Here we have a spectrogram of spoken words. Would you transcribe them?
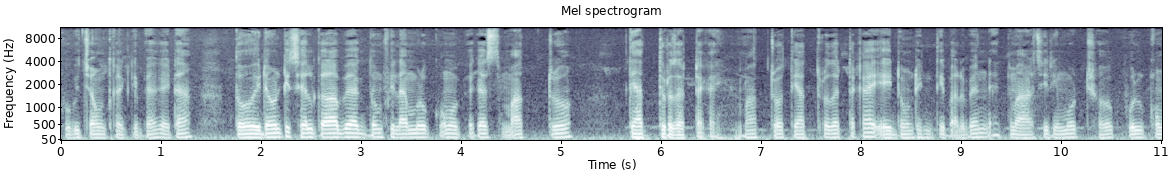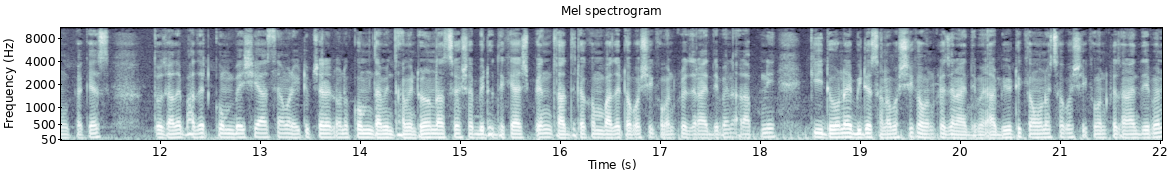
খুবই চমৎকার একটি ব্যাগ এটা। তো এই ড্রোনটি সেল করাবে একদম ফিলাম্বর কমো প্যাকেজ মাত্র তিয়াত্তর হাজার টাকায়। মাত্র তিয়াত্তর হাজার টাকায় এই ড্রোনটি নিতে পারবেন। একদম আরসি রিমোট সহ ফুল কমো প্যাকেজ তো যাদের বাজেট কম বেশি আছে, আমার ইউটিউব চ্যানেল অনেক কম দামি দামি ড্রোন আছে, সব ভিডিও দেখে আসবেন। যাদের রকম বাজেট অবশ্যই কমেন্ট করে জানাই দেবেন। আর আপনি কী ড্রোনের ভিডিও চান, অবশ্যই কমেন্ট করে জানাই দেবেন। আর ভিডিওটি কেমন হচ্ছে অবশ্যই কমেন্ট করে জানাই দেবেন।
